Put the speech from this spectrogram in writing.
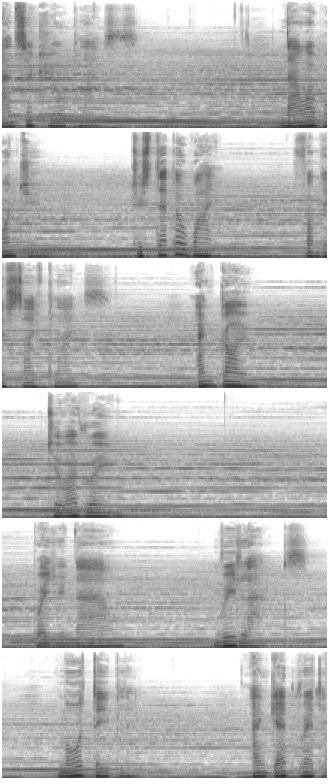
and secure place. Now I want you to step away from this safe place and go to a room where you now relax more deeply and get ready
